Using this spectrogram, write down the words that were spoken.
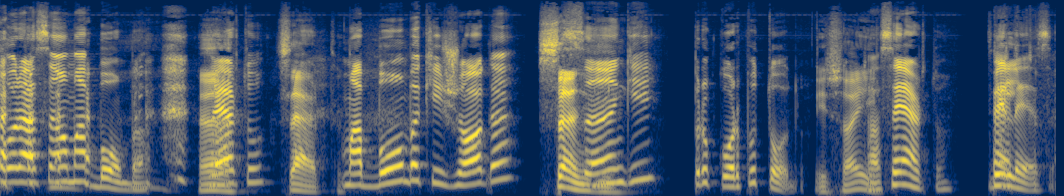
O coração é uma bomba, Ah, certo? Certo. Uma bomba que joga Sangue. sangue pro corpo todo, Isso aí. tá certo? Beleza.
